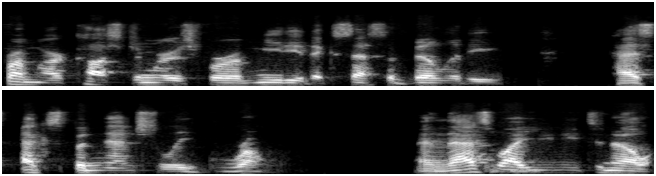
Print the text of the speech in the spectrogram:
from our customers for immediate accessibility has exponentially grown. And that's why mm-hmm. you need to know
